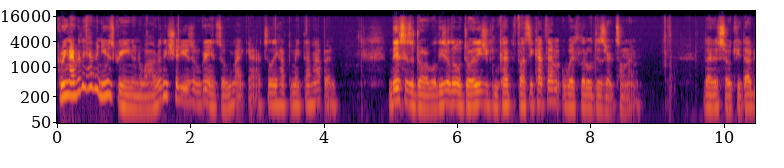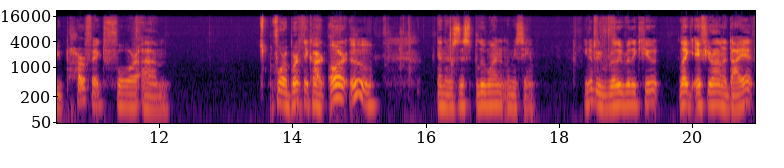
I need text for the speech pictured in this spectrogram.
Green i really haven't used green in a while. I really should use some green so we might actually have to make that happen. This is adorable. These are little doilies. You can cut fussy cut them with little desserts on them. That is so cute. That'd be perfect for um for a birthday card. Or ooh and there's this blue one. Let me see. You know be really really cute. Like if you're on a diet,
